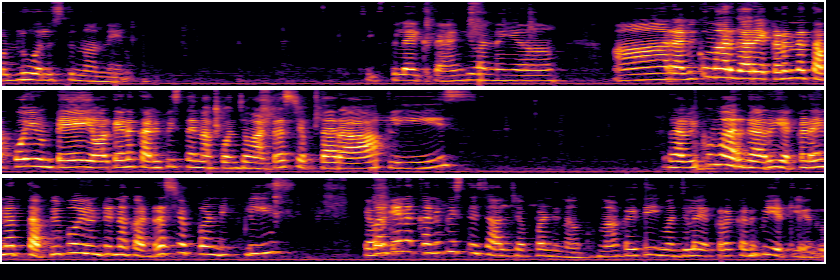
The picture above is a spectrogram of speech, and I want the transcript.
ఒడ్లు వలుస్తున్నాను నేను. సిక్స్త్ లైక్ థ్యాంక్ యూ అన్నయ్య. రవికుమార్ గారు ఎక్కడన్నా తప్పోయి ఉంటే ఎవరికైనా కనిపిస్తే నాకు కొంచెం అడ్రస్ చెప్తారా? ప్లీజ్ రవికుమార్ గారు ఎక్కడైనా తప్పిపోయి ఉంటే నాకు అడ్రస్ చెప్పండి. ప్లీజ్ ఎవరికైనా కనిపిస్తే చాలు చెప్పండి నాకు. నాకైతే ఈ మధ్యలో ఎక్కడ కనిపించట్లేదు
